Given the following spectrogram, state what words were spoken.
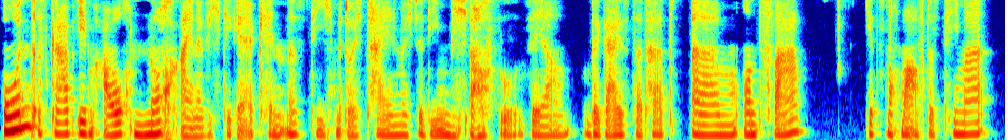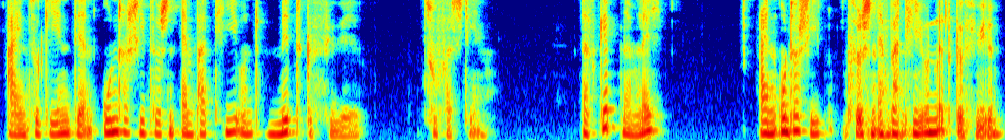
Und es gab eben auch noch eine wichtige Erkenntnis, die ich mit euch teilen möchte, die mich auch so sehr begeistert hat. Ähm, und zwar jetzt nochmal auf das Thema einzugehen, den Unterschied zwischen Empathie und Mitgefühl zu verstehen. Es gibt nämlich einen Unterschied zwischen Empathie und Mitgefühl.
